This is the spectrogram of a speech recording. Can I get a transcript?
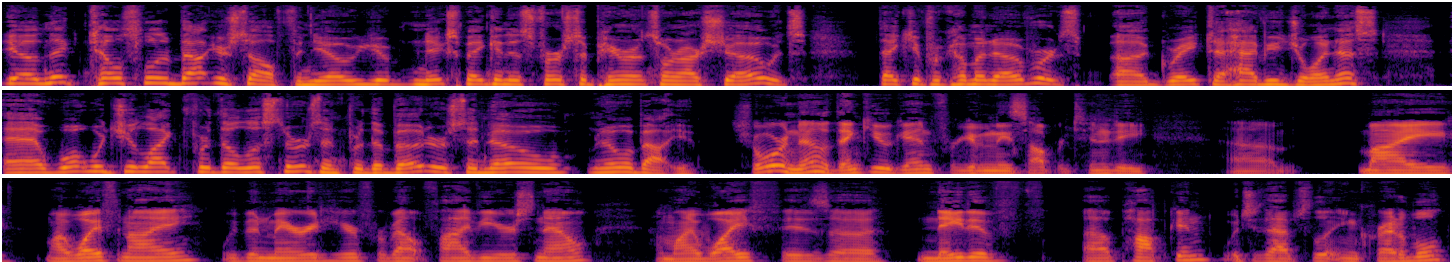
you know, Nick, tell us a little about yourself. And you know, Nick's making his first appearance on our show. It's thank you for coming over. It's uh, great to have you join us. And what would you like for the listeners and for the voters to know know about you? Sure. No, thank you again for giving me this opportunity. Um, my my wife and I we've been married here for about five years now. Uh, my wife is a native uh, Popkin, which is absolutely incredible.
